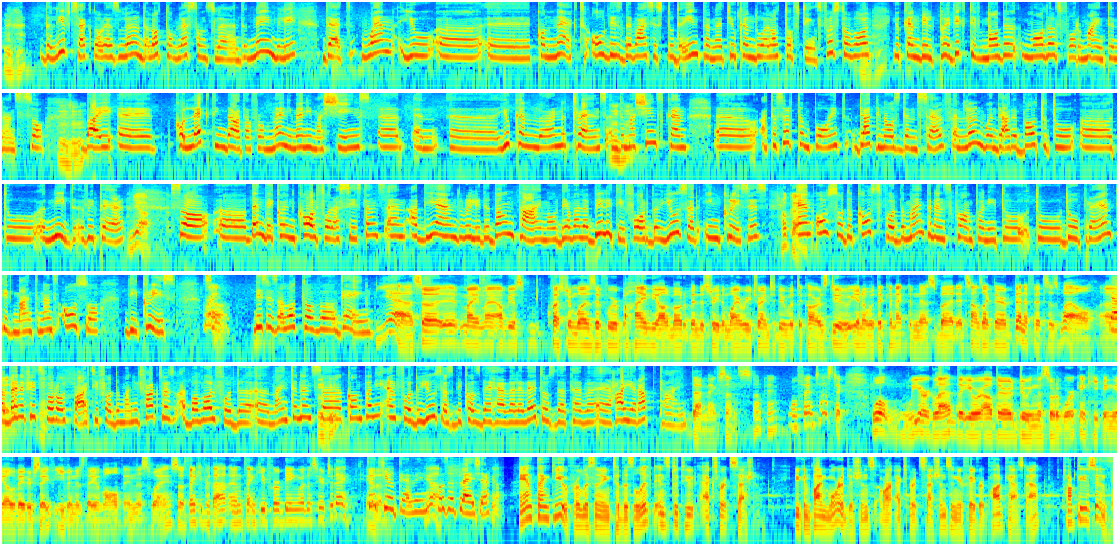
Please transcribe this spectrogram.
the lift sector has learned a lot of lessons learned, namely that when you uh, uh, connect all these devices to the internet, you can do a lot of things. First of all, you can build predictive model, models for maintenance. So by uh, collecting data from many many machines uh, and uh, you can learn trends and the machines can uh, at a certain point diagnose themselves and learn when they are about to to, uh, to need repair Yeah. So uh, then they can call for assistance, and at the end, really the downtime or the availability for the user increases, Okay. and also the cost for the maintenance company to to do preemptive maintenance also decrease. Right. So this is a lot of uh, gain. Yeah, so uh, my, my obvious question was if we're behind the automotive industry, then why are we trying to do what the cars do, you know, with the connectedness? But it sounds like there are benefits as well. There are benefits for all parties, for the manufacturers, above all for the uh, maintenance uh, company and for the users because they have elevators that have a, a higher uptime. That makes sense. Okay. Well, fantastic. Well, we are glad that you are out there doing this sort of work and keeping the elevators safe, even as they evolve in this way. So thank you for that, and thank you for being with us here today. Thank Ellen. you, Kevin. Yeah. It was a pleasure. Yeah. And thank you for listening to this Lift Institute expert session. You can find more editions of our expert sessions in your favorite podcast app. Talk to you soon.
